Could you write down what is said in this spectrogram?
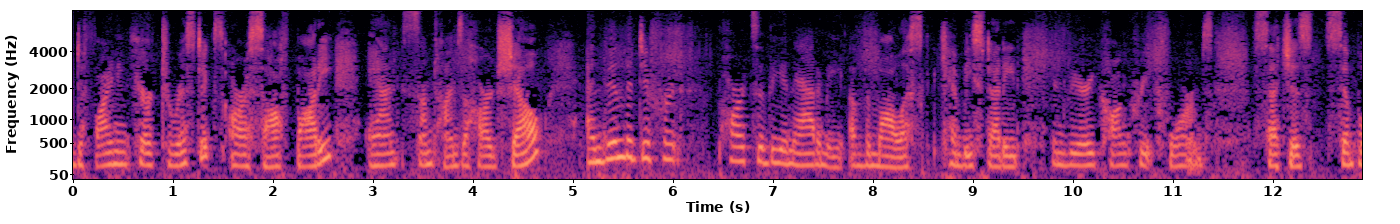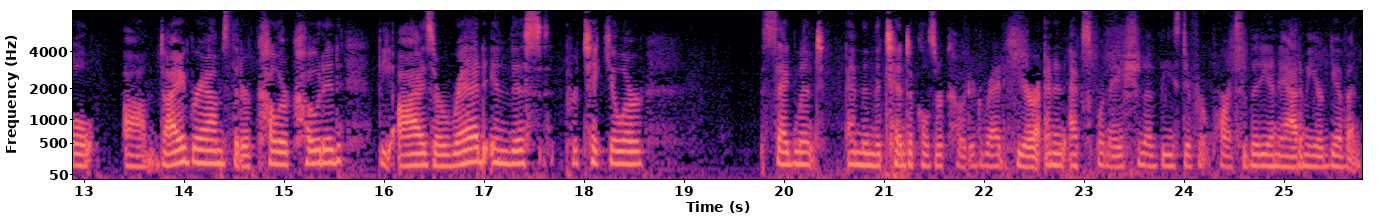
defining characteristics are a soft body and sometimes a hard shell, and then the different parts of the anatomy of the mollusk can be studied in very concrete forms, such as simple um, diagrams that are color coded. The eyes are red in this particular segment, and then the tentacles are coded red here, and an explanation of these different parts of the anatomy are given.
